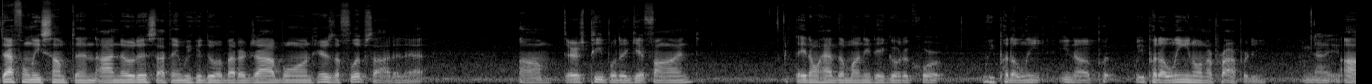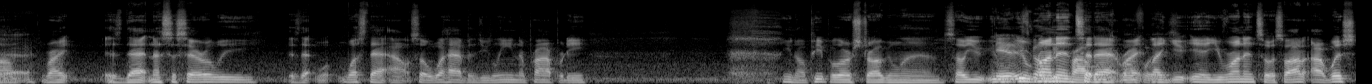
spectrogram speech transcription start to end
definitely something I noticed. I think we could do a better job on. Here's the flip side of that. Um, there's people that get fined. They don't have the money. They go to court. We put a lien, you know, put we put a lien on a property. Um. Right? Is that necessarily? Is that what's that out? So what happens? You lien the property. You know, people are struggling. So you you, Yeah, you run into that, right? Like you, yeah, you run into it. So I, I wish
